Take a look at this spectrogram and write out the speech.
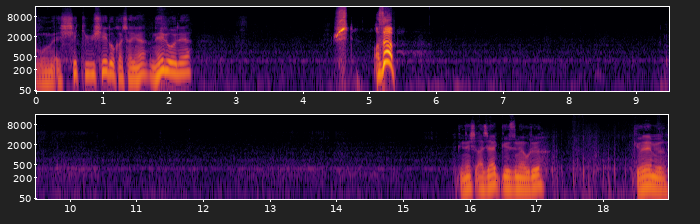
Oğlum eşek gibi bir şeydi o kaçan ya. Neydi öyle ya? Şşt! Azap! Güneş acayip gözüme vuruyor. Göremiyorum.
